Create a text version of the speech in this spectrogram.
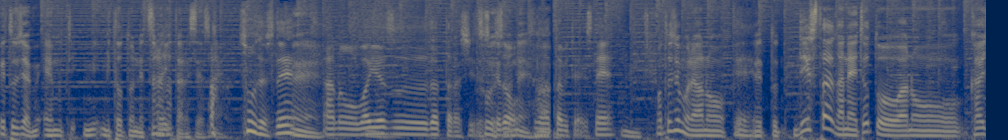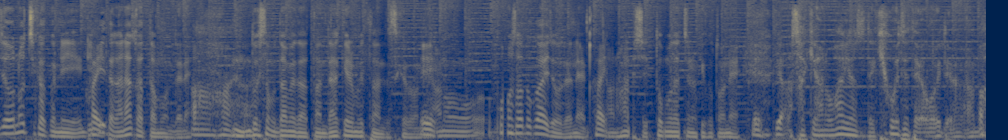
えっとじゃあ MT 水戸とね繋がったらしいですね。そうですね。あのワイヤーズだったらしいですけど、繋がったみたいですね。私もねあのえっとデスターがねちょっとあの会場の近くにリピーターがなかったもんでね、どうしてもダメだったんで諦めてたんですけどね、あのコンサート会場でねあの話友達の聞くとね、いやさっきあのワイヤーズで聞こえてたよおいで。あの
